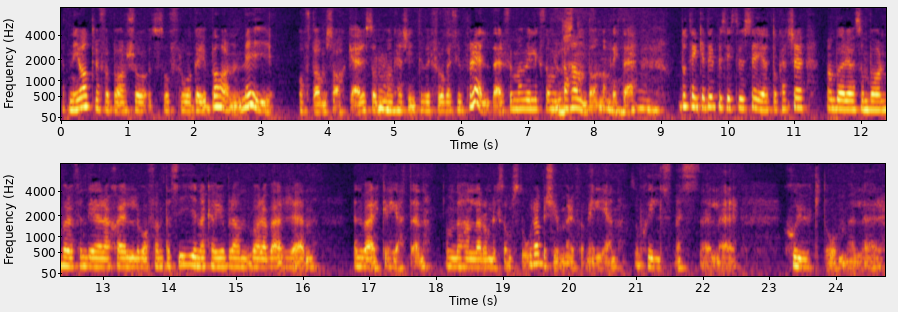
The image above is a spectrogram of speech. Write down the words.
Att när jag träffar barn så, så frågar ju barn mig ofta om saker som mm. man kanske inte vill fråga sin förälder för man vill liksom Just. ta hand om dem lite. Mm. Då tänker jag det är precis det du säger att då kanske man börjar som barn börja fundera själv och fantasierna kan ju ibland vara värre än, än verkligheten. Om det handlar om liksom stora bekymmer i familjen som skilsmässa eller sjukdom eller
